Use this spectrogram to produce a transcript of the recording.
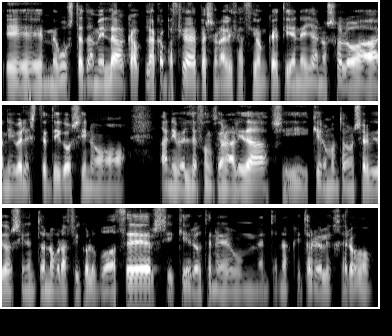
Eh, me gusta también la, capacidad de personalización que tiene, ya no solo a nivel estético, sino a nivel de funcionalidad. Si quiero montar un servidor sin entorno gráfico, lo puedo hacer. Si quiero tener un entorno escritorio ligero,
